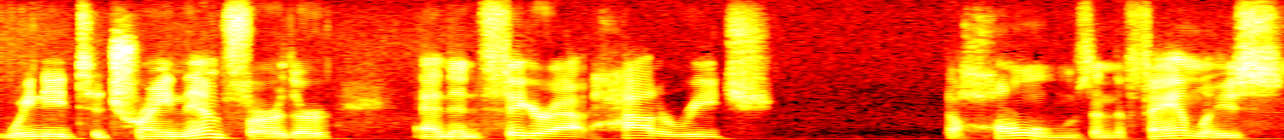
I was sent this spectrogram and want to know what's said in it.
We need to train them further and then figure out how to reach the homes and the families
